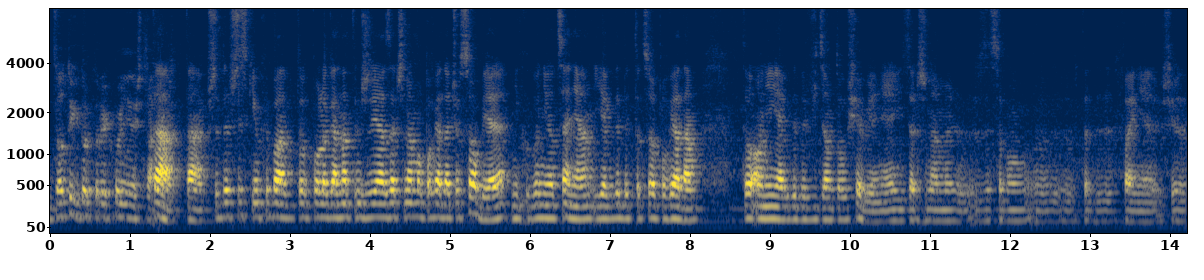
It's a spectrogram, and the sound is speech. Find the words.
Do tych, do których powinieneś trafić. Tak, tak. Przede wszystkim chyba to polega na tym, że ja zaczynam opowiadać o sobie, nikogo nie oceniam i jak gdyby to, co opowiadam, to oni jak gdyby widzą to u siebie, nie? I zaczynamy ze sobą y, wtedy fajnie się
